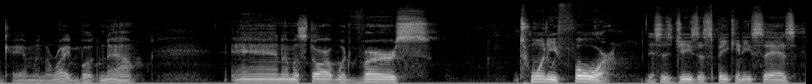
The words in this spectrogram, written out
Okay, I'm in the right book now. And I'm going to start with verse 24. This is Jesus speaking. He says,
